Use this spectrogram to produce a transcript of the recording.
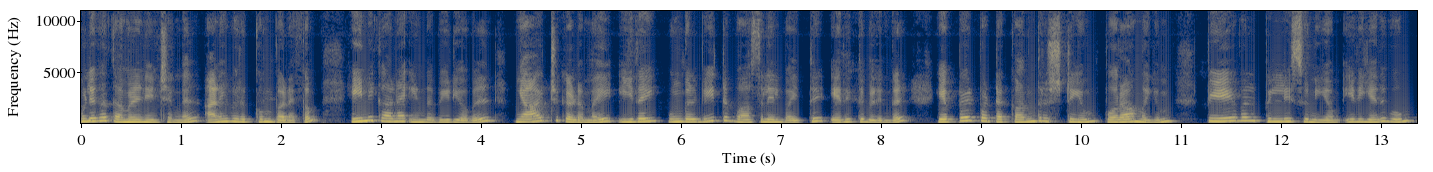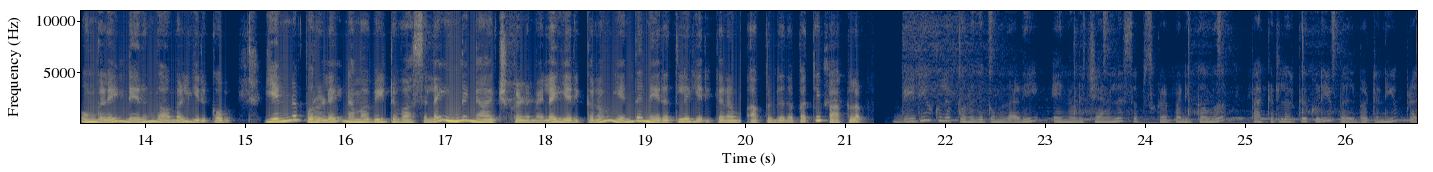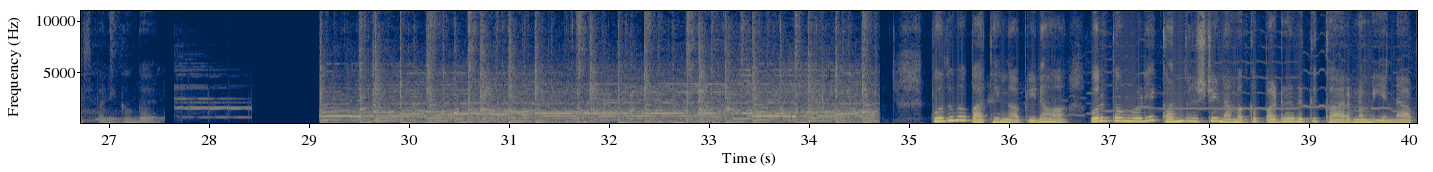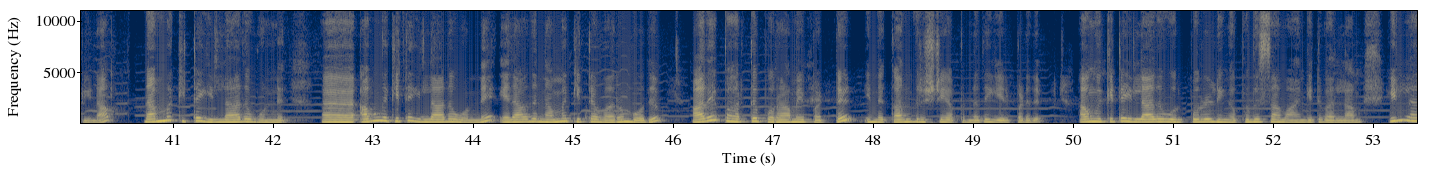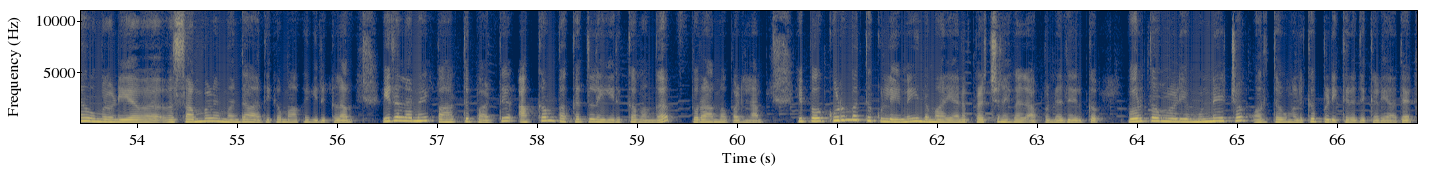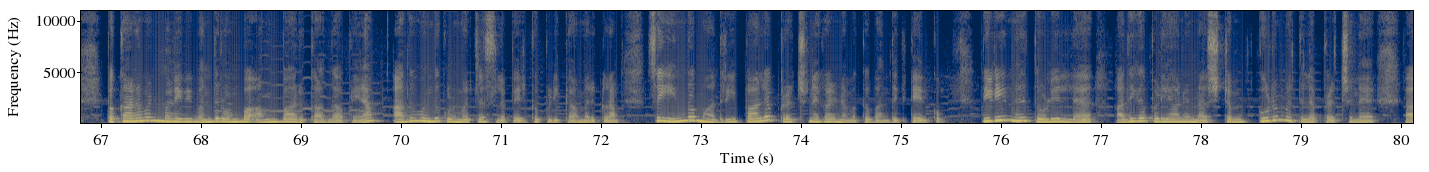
உலக தமிழ் நெஞ்சங்கள் அனைவருக்கும் வணக்கம். இன்னைக்கான இந்த வீடியோவில் ஞாயிற்றுக்கிழமை இதை உங்கள் வீட்டு வாசலில் வைத்து எரித்து விடுங்கள். எப்பேற்பட்ட கந்திருஷ்டியும் பொறாமையும் பேவல் பில்லி சுனியம் இது எதுவும் உங்களை நெருங்காமல் இருக்கும். என்ன பொருளை நம்ம வீட்டு வாசல்ல இந்த ஞாயிற்றுக்கிழமையில எரிக்கணும்? எந்த நேரத்துல எரிக்கணும்? அப்படின்றத பத்தி பார்க்கலாம். வீடியோக்குள்ளே போகிறதுக்கு முன்னாடி என்னோட சேனலை சப்ஸ்கிரைப் பண்ணிக்கோங்க. பக்கத்தில் இருக்கக்கூடிய பெல் பட்டனையும் ப்ரெஸ் பண்ணிக்கோங்க. பொதுவாக பார்த்தீங்க அப்படின்னா ஒருத்தவங்களுடைய கண் திருஷ்டி நமக்கு படுறதுக்கு காரணம் என்ன அப்படின்னா நம்ம கிட்ட இல்லாத ஒன்று அவங்க கிட்ட இல்லாத ஒன்று ஏதாவது நம்ம கிட்ட வரும்போது அதை பார்த்து பொறாமைப்பட்டு இந்த கண் திருஷ்டி அப்படின்றது ஏற்படுது. அவங்க கிட்ட இல்லாத ஒரு பொருள் நீங்கள் புதுசாக வாங்கிட்டு வரலாம். இல்லை உங்களுடைய சம்பளம் வந்து அதிகமாக இருக்கலாம். இதெல்லாமே பார்த்து பார்த்து அக்கம் பக்கத்தில் இருக்கவங்க பொறாமப்படலாம். இப்போ குடும்பத்துக்குள்ளேயுமே இந்த மாதிரியான பிரச்சனைகள் அப்படின்றது இருக்கு. ஒருத்தவங்களுடைய முன்னேற்றம் ஒருத்தவங்களுக்கு பிடிக்கிறது கிடையாது. இப்போ கணவன் மனைவி வந்து ரொம்ப அன்பா இருக்காங்க அப்படின்னா அது வந்து குடும்பத்தில் சில பேருக்கு பிடிக்காம இருக்கலாம். ஸோ இந்த மாதிரி பல பிரச்சனைகள் நமக்கு வந்துக்கிட்டே இருக்கும். திடீர் திடீர்னு தொழிலில் அதிகப்படியான நஷ்டம் குடும்பத்தில் பிரச்சனை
